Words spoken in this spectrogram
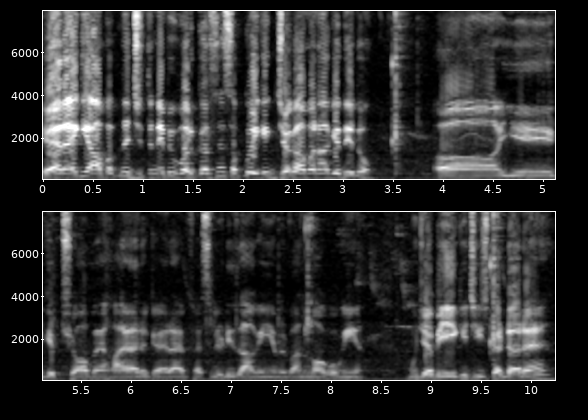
कह रहा है कि आप अपने जितने भी वर्कर्स हैं सबको एक एक जगह बना के दे दो। आ, ये गिफ्ट शॉप है हायर कह रहा है फैसिलिटीज़ आ गई हैं मेरे पास अनलॉक हो गई हैं। मुझे अभी एक ही चीज़ का डर है।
